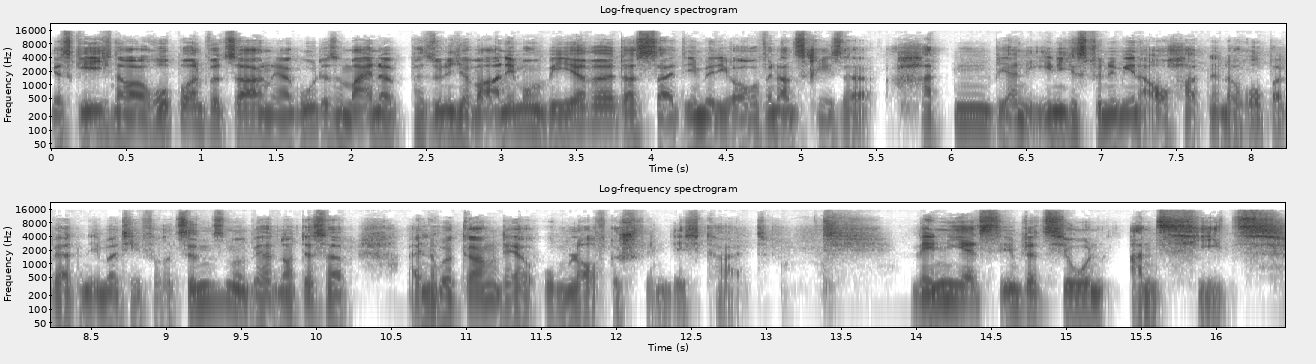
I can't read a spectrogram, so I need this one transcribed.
Jetzt gehe ich nach Europa und würde sagen, na gut, also meine persönliche Wahrnehmung wäre, dass seitdem wir die Euro-Finanzkrise hatten, wir ein ähnliches Phänomen auch hatten in Europa. Wir hatten immer tiefere Zinsen und wir hatten auch deshalb einen Rückgang der Umlaufgeschwindigkeit. Wenn jetzt die Inflation anzieht,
